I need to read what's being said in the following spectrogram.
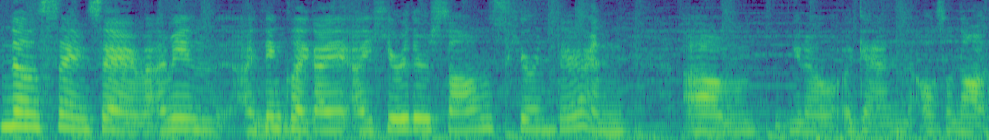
No, same, same. I mean, I think Mm. like I, I hear their songs here and there, and um, you know, again, also not.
